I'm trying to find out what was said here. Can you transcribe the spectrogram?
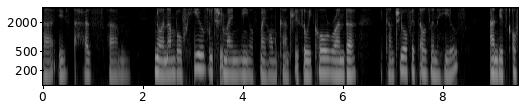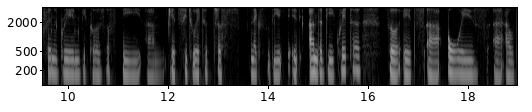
uh, is has um, you know a number of hills, which remind me of my home country. So we call Rwanda a country of a thousand hills, and it's often green because of the um, it's situated just next to the under the equator. So it's uh, always uh, i would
